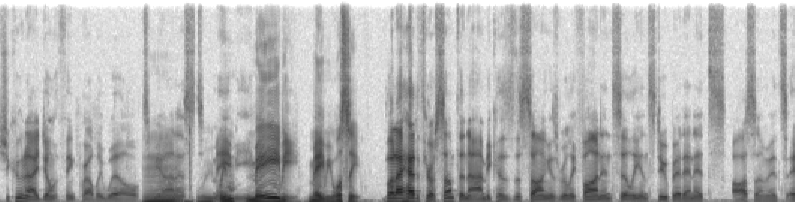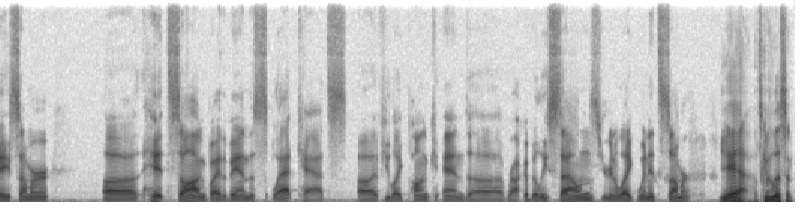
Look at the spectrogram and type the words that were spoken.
Shakuna I don't think probably will, to be Mm, honest. we- we- Maybe. maybe. Maybe. We'll see. but I had to throw something on because this song is really fun and silly and stupid, and it's awesome. It's a summer uh, hit song by the band the Splat Cats. Uh, if you like punk and uh, rockabilly sounds, you're gonna like When It's Summer. Yeah, let's give it a listen.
